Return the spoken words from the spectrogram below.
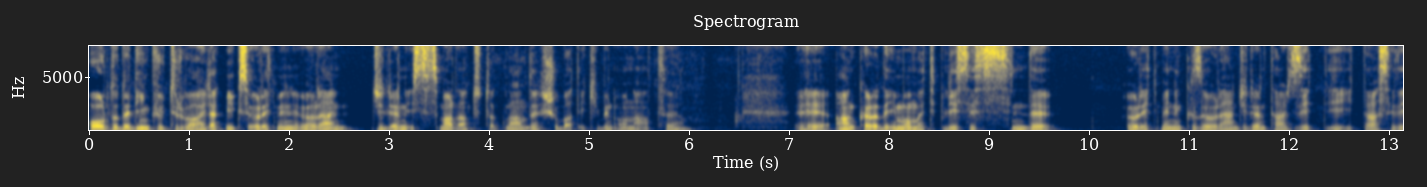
Ordu'da din kültürü ve ahlak bilgisi öğretmeni öğrencilerini istismardan tutuklandı Şubat 2016. Ee, Ankara'da İmam Hatip Lisesi'nde öğretmenin kız öğrencilerini taciz ettiği iddiasıyla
